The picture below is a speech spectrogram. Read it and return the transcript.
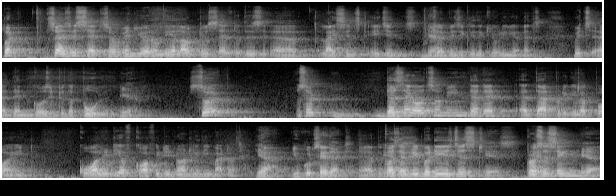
But so as you said, so when you are only allowed to sell to these uh, licensed agents, which are basically the curing units, which uh, then goes into the pool. Yeah. So, so does that also mean that at, at that particular point, quality of coffee did not really matter? Yeah, you could say that. Yeah, because Yes. everybody is just Yes. processing Yeah.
